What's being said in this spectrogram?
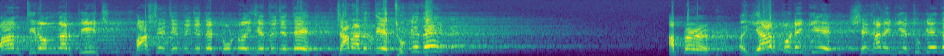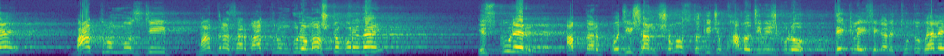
পান তিরঙ্গার পিচ বাসে যেতে যেতে, টোটোয় যেতে যেতে জানালা দিয়ে থুকে দেয়। আপনার এয়ারপোর্টে গিয়ে, সেখানে গিয়ে থুকে দেয়। বাথরুম, মসজিদ, মাদ্রাসার বাথরুমগুলো নষ্ট করে দেয়। স্কুলের আপনার পজিশন, সমস্ত কিছু ভালো জিনিসগুলো দেখলেই সেখানে থুতু ফেলে।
